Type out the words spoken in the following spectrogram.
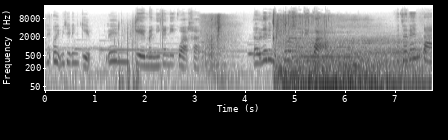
เล่นเอ้ยไม่ใช่เล่นเก็บ เล่นเกมอันนี้กันดีกว่าค่ะ เราเล่นเป็นเหมือนพวกเราชิดีกว่าเราจะเล่นตา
